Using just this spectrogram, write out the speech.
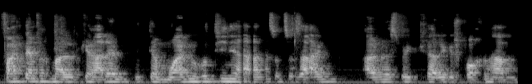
fangt einfach mal gerade mit der Morgenroutine an, sozusagen, allem, was wir gerade gesprochen haben.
